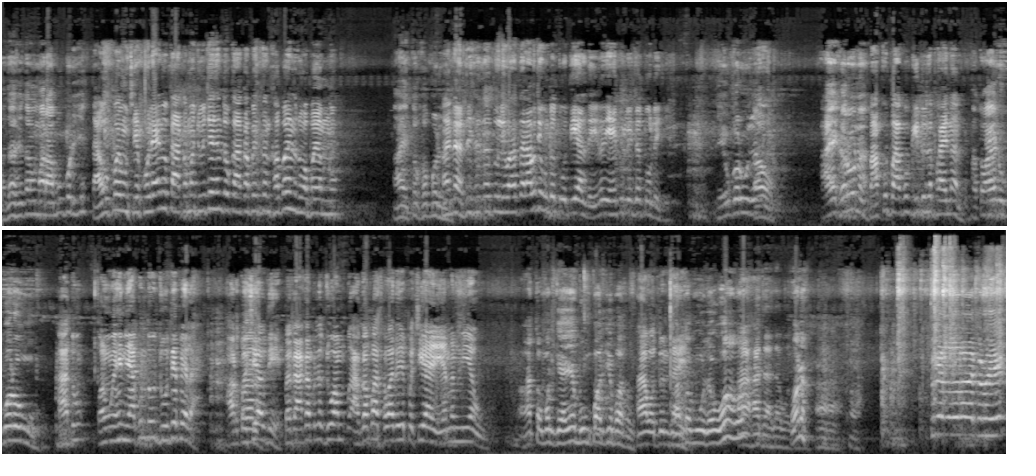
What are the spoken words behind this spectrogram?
અડધા ક્ષેત્રમાં મારે આવવું પડશે. આવું પછી હું ચેખો લઈ કાકામાં જોઈ જાય ને તો કાકા પછી તને ખબર ને તો ભાઈ એમનું. હા એ તો ખબર હા, છે. એટલે અડધી ક્ષેત્ર તું લેવા તાર આવજે હું તો તોતી હાલ દઈ એટલે અહીં તું લઈ જા તું લેજે એવું કરવું છે? આવો. આ એ ખરો ને? પાકું પાકું કીધું એટલે ફાઇનલ આ તો આ ઊભો રહું હું. હા તું પણ હું અહીં ન્યાકું ને તો જોતે પેલા. હાર પછી આવતી પણ પછી કાકા પેલા જો આમ આગા પાસ થવા દે પછી આય એમ એમ નહીં આવું. હા તો મને કહેજે બૂમ પાડજે પાછો. હા બધું જાય તો હું જઉં હો હા. હા જા જા બોલ હા હા. શું એ કરો એક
